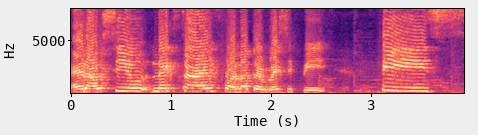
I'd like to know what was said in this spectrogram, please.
And i'll see you next time for another recipe. Peace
